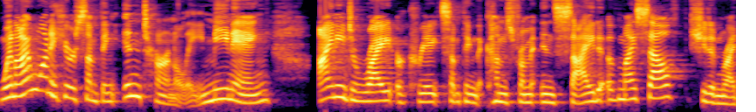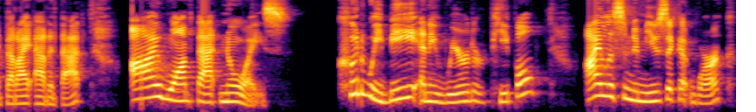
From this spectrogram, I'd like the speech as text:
when I want to hear something internally, meaning I need to write or create something that comes from inside of myself. She didn't write that. I added that. I want that noise. Could we be any weirder people? I listen to music at work.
